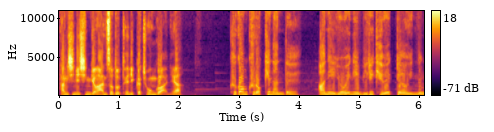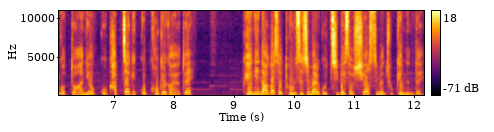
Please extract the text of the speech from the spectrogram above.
당신이 신경 안 써도 되니까 좋은 거 아니야? 그건 그렇긴 한데. 아니, 여행이 미리 계획되어 있는 것도 아니었고 갑자기 꼭 거길 가야 돼? 괜히 나가서 돈 쓰지 말고 집에서 쉬었으면 좋겠는데.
